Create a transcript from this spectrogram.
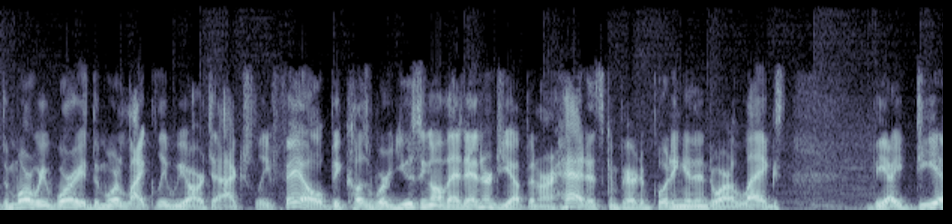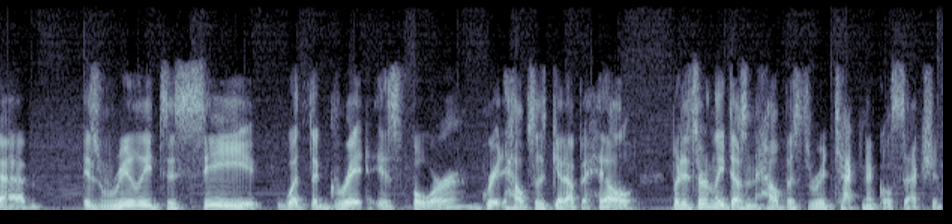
The more we worry, the more likely we are to actually fail because we're using all that energy up in our head as compared to putting it into our legs the idea is really to see what the grit is for. Grit helps us get up a hill, but it certainly doesn't help us through a technical section.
